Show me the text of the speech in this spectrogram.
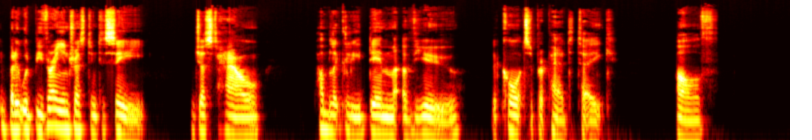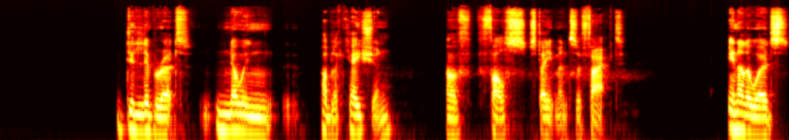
but it would be very interesting to see just how publicly dim a view the courts are prepared to take of deliberate, knowing publication of false statements of fact. In other words,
